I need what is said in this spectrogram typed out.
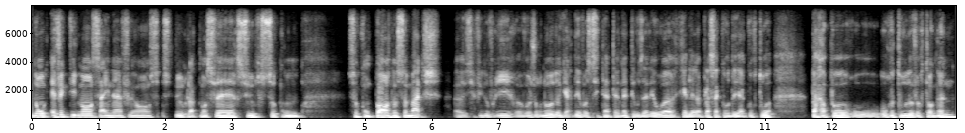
donc, effectivement, ça a une influence sur l'atmosphère, sur ce qu'on ce qu'on pense de ce match. Euh, il suffit d'ouvrir vos journaux, de regarder vos sites internet et vous allez voir quelle est la place accordée à Courtois par rapport au, retour de Vertonghen,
